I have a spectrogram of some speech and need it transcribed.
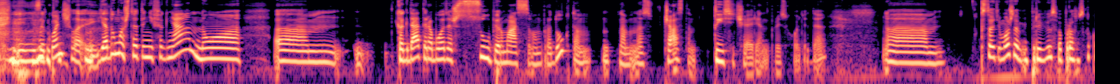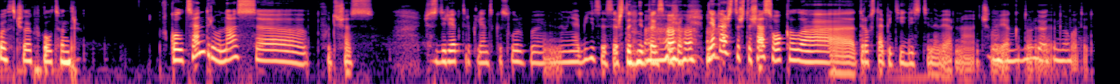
не закончила. Я думаю, что это не фигня, но эм, когда ты работаешь с супермассовым продуктом, ну, там у нас в час там тысячи аренд происходит, да. Эм, Кстати, можно перевью с вопросом, сколько у вас человек в колл-центре? В колл-центре у нас, э, вот сейчас сейчас директор клиентской службы на меня обидится, если я что-то не так скажу. Мне кажется, что сейчас около 350, наверное, человек, mm-hmm. которые да, работают.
